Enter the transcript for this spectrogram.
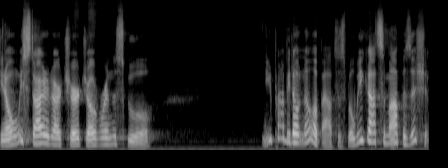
You know, when we started our church over in the school, you probably don't know about this, but we got some opposition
